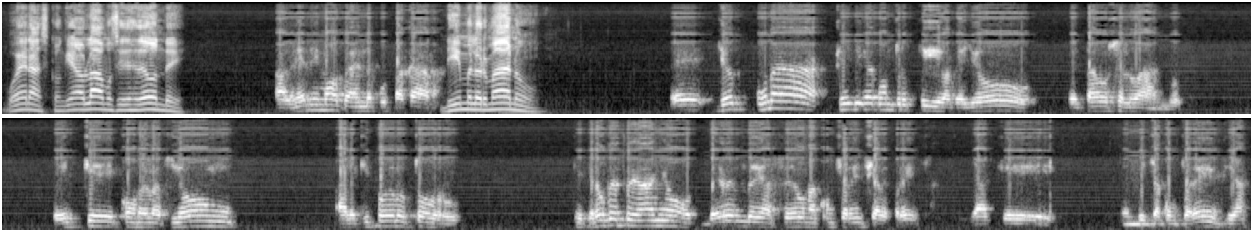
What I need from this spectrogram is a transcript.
buenas. ¿Con quién hablamos y desde dónde? Al Henry Mota en de Punta. Dímelo, hermano. Eh, yo, una crítica constructiva que yo he estado observando es que con relación al equipo de los toros, que creo que este año deben de hacer una conferencia de prensa, ya que en dicha conferencia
